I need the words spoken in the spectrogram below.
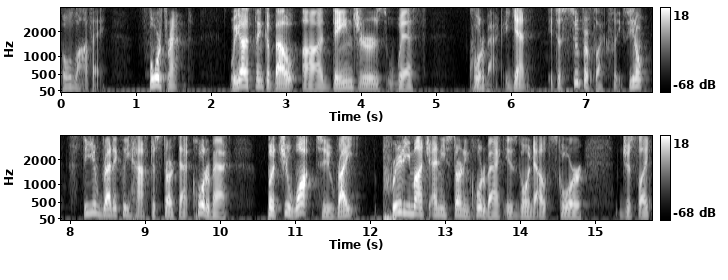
Olave. Fourth round, we got to think about uh, dangers with quarterback. Again, it's a super flex league, so you don't theoretically have to start that quarterback, but you want to, right? Pretty much any starting quarterback is going to outscore just like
